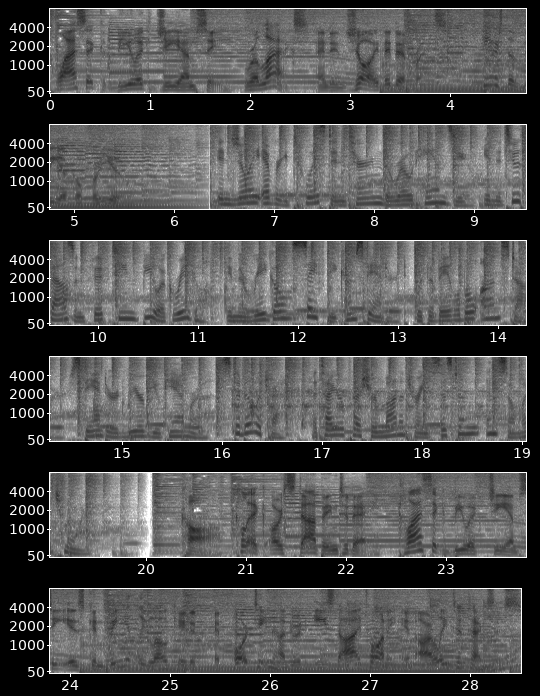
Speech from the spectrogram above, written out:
classic Buick GMC. Relax and enjoy the difference. Here's the vehicle for you. Enjoy every twist and turn the road hands you in the 2015 Buick Regal. In the Regal, safety comes standard with available OnStar, standard rear view camera, StabiliTrak, a tire pressure monitoring system, and so much more. Call, click, or stop in today. Classic Buick GMC is conveniently located at 1400 East I 20 in Arlington, Texas.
